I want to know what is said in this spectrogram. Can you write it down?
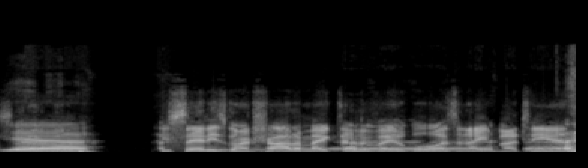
so, yeah. He said he's going to try to make that available as an eight by ten.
